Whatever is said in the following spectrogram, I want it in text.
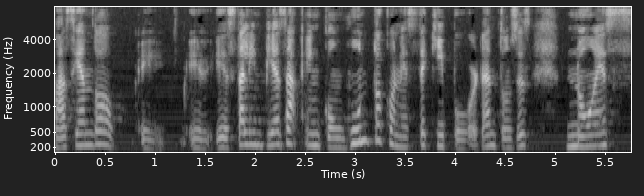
va haciendo eh, eh, esta limpieza en conjunto con este equipo, ¿verdad? Entonces, no es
